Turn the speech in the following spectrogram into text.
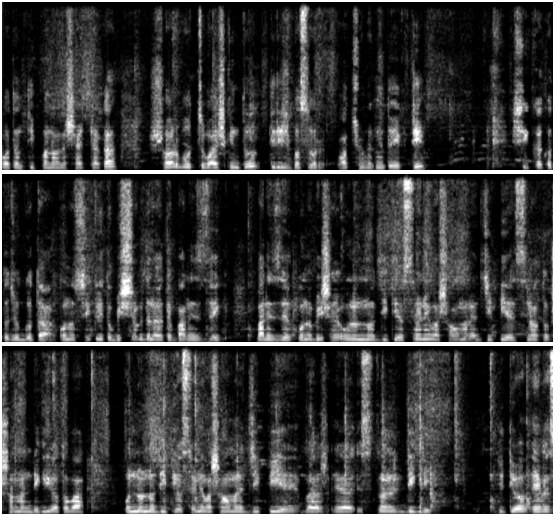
বেতন তিপ্পান্ন হাজার ষাট টাকা সর্বোচ্চ বয়স কিন্তু তিরিশ বছর। পদ সংখ্যা কিন্তু একটি। শিক্ষাগত যোগ্যতা কোন স্বীকৃত বিশ্ববিদ্যালয় হতে বাণিজ্যিক, বাণিজ্যের কোনো বিষয়ে অনন্য দ্বিতীয় শ্রেণি বা সমমানের জিপিএ, স্নাতক সম্মান ডিগ্রি অথবা অন্যান্য দ্বিতীয় শ্রেণি বা সমমানের জিপিএ বা ডিগ্রি। দ্বিতীয় এম এস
